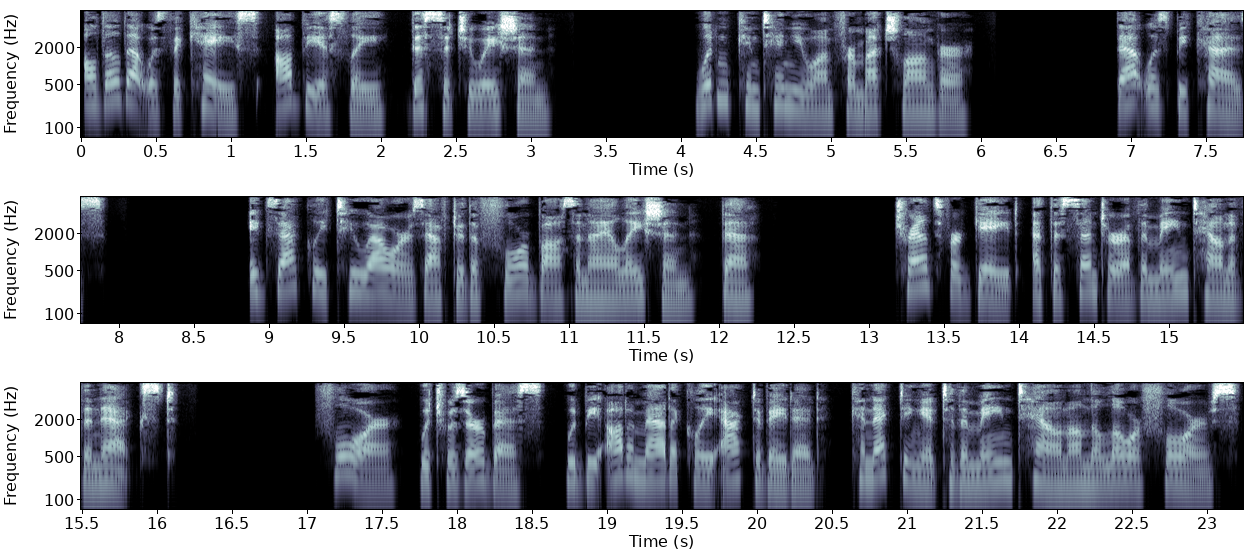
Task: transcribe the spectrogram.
Although that was the case, obviously, this situation wouldn't continue on for much longer. That was because exactly two hours after the floor boss annihilation, the transfer gate at the center of the main town of the next floor, which was Urbus, would be automatically activated, connecting it to the main town on the lower floors.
